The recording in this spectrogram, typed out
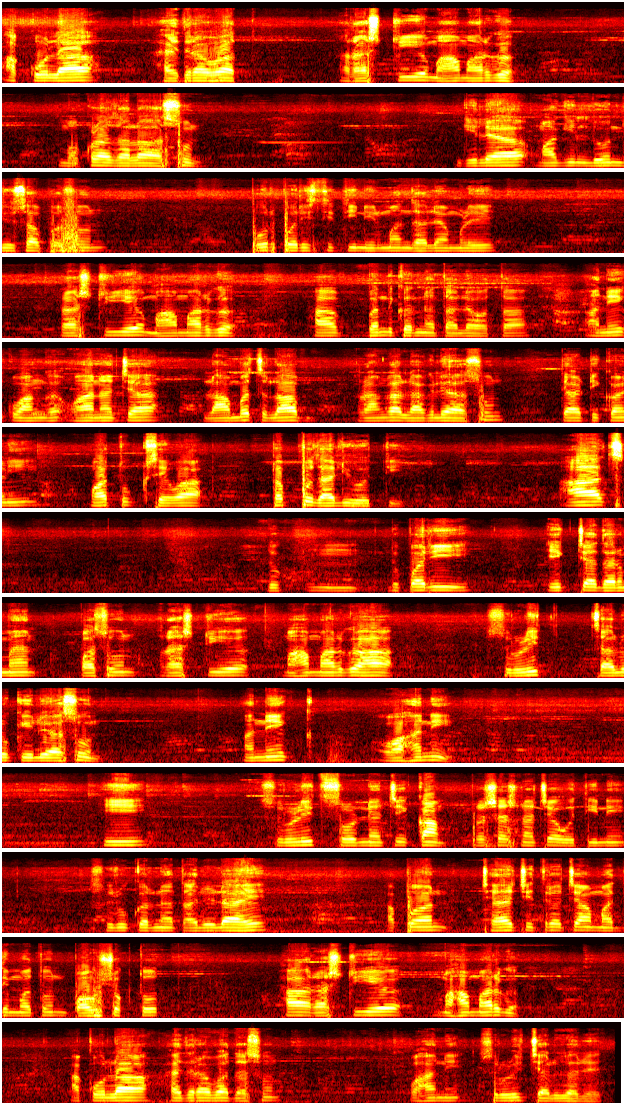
अकोला हैदराबाद राष्ट्रीय महामार्ग मोकळा झाला असून गेल्या मागील दोन दिवसापासून पूर परिस्थिती निर्माण झाल्यामुळे राष्ट्रीय महामार्ग हा बंद करण्यात आला होता. अनेक वांग वाहनाच्या लांबच लांब रांगा लागल्या असून त्या ठिकाणी वाहतूक सेवा ठप्प झाली होती. आज दु दुपारी एकच्या दरम्यानपासून राष्ट्रीय महामार्ग हा सुरळीत चालू केले असून अनेक वाहने ही सुरळीत सोडण्याचे काम प्रशासनाच्या वतीने सुरू करण्यात आलेलं आहे. आपण छायाचित्राच्या माध्यमातून पाहू शकतो हा राष्ट्रीय महामार्ग अकोला हैदराबाद असून वाहने सुरळीत चालू झाले आहेत.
